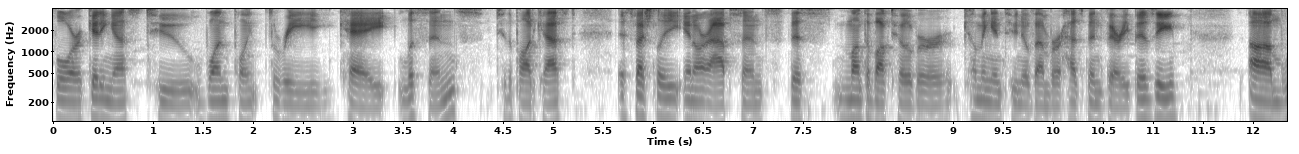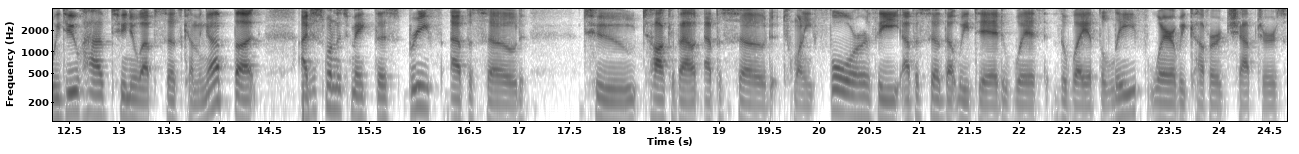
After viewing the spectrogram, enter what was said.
for getting us to 1.3k listens to the podcast, especially in our absence. This month of October, coming into November, has been very busy. Um, we do have two new episodes coming up, but I just wanted to make this brief episode to talk about episode 24, the episode that we did with The Way of the Leaf, where we covered chapters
